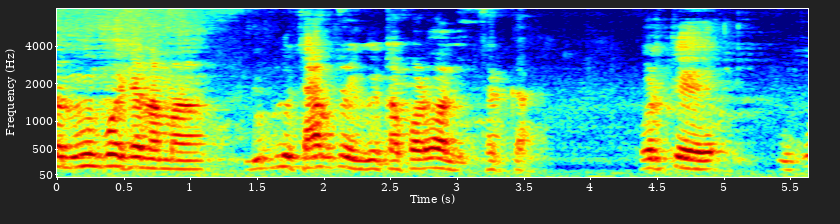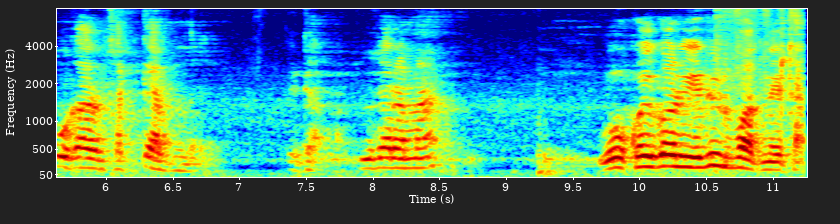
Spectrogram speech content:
చెక్క నూనె పోసానమ్మా. గుడ్లు చాకుతో ఇట్లా పొడవాలి చెక్క. పొడితే ఉప్పు కారం చక్క వెళ్తుంది ఇట్లా చూసారమ్మా? ఓ కొయ్యి కొన్ని ఎడిగిపోతుంది ఇట్లా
